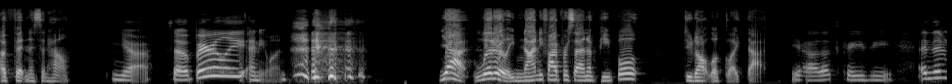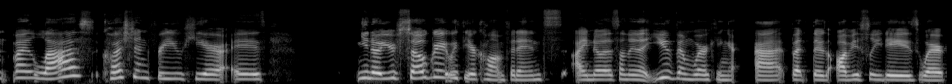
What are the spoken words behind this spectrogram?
of fitness and health. Yeah. So barely anyone. yeah, literally 95% of people do not look like that. Yeah, that's crazy. And then my last question for you here is you know, you're so great with your confidence. I know that's something that you've been working at, but there's obviously days where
